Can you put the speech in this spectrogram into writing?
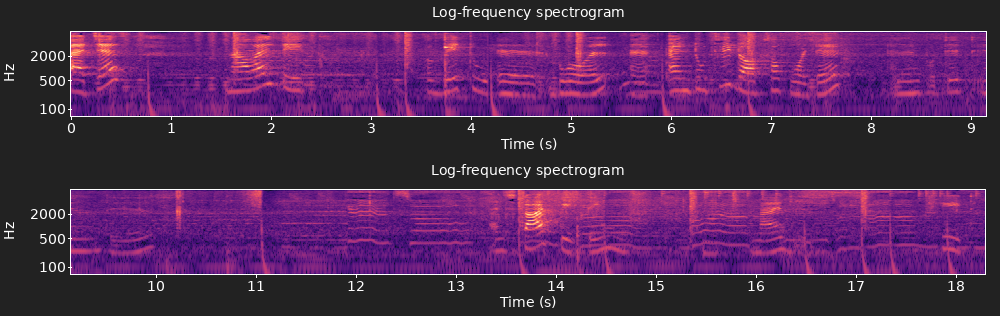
Patches. Now I'll take a bit uh, bowl uh, and two three drops of water and then put it in this and start painting my heat.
